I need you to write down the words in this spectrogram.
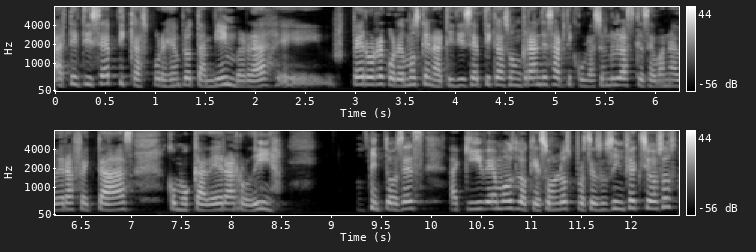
artritis sépticas, por ejemplo, también, ¿verdad? pero recordemos que en artritis sépticas son grandes articulaciones las que se van a ver afectadas como cadera, rodilla. Entonces, aquí vemos lo que son los procesos infecciosos.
